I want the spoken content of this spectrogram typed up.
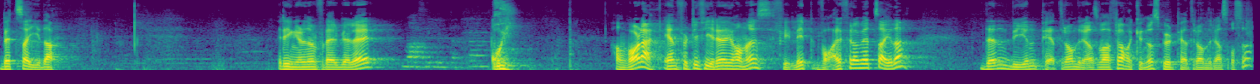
Betzaida. Ringer det noen flere bjeller? Oi! Han var det. 1,44 Johannes. Philip var fra Betzaida. Den byen Peter og Andreas var fra. Han kunne jo spurt Peter og Andreas også.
